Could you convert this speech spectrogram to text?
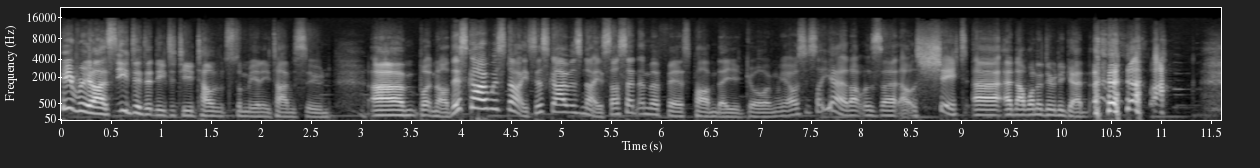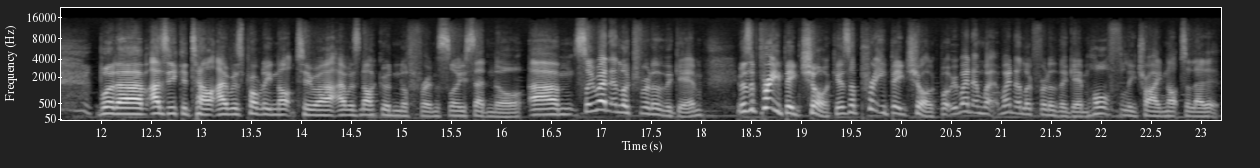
He realized he didn't need to Team Towson me anytime soon. Um, but no, this guy was nice. This guy was nice. I sent him a face palm. There you go. And I was just like, yeah, that was uh, that was shit. Uh, and I want to do it again. but um, as you can tell, I was probably not too, uh, I was not good enough for him, so he said no. Um, so we went and looked for another game. It was a pretty big chunk. It was a pretty big chunk, but we went and went, went and looked for another game, hopefully trying not to let it,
